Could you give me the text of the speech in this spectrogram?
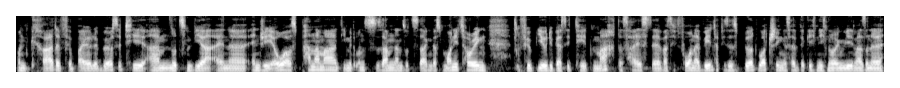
Und gerade für Biodiversity ähm, nutzen wir eine NGO aus Panama, die mit uns zusammen dann sozusagen das Monitoring für Biodiversität macht. Das heißt, ist, äh, was ich vorhin erwähnt habe, dieses Birdwatching ist halt wirklich nicht nur irgendwie mal so eine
